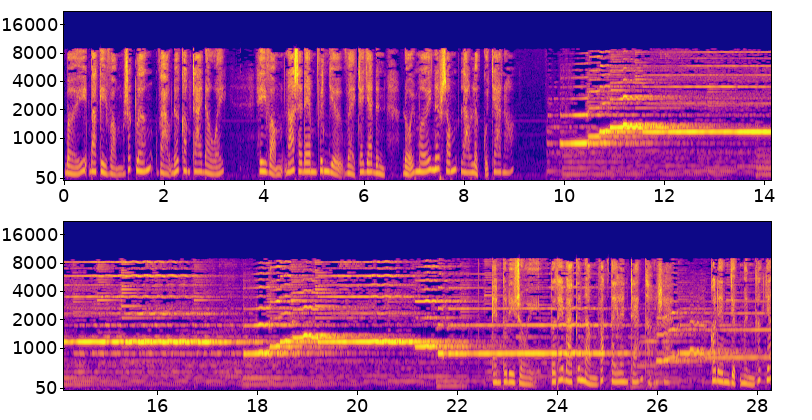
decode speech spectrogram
bởi ba kỳ vọng rất lớn vào đứa con trai đầu ấy. Hy vọng nó sẽ đem vinh dự về cho gia đình, đổi mới nếp sống lao lực của cha nó. Em tôi đi rồi, tôi thấy ba cứ nằm vắt tay lên trán thở ra. Có đêm giật mình thức giấc,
